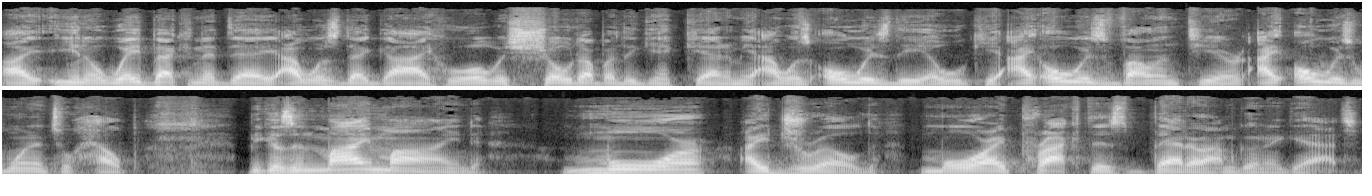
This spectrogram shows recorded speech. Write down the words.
I, you know, way back in the day, I was that guy who always showed up at the academy. I was always the uke. I always volunteered. I always wanted to help because in my mind, more I drilled, more I practiced, better I'm going to get.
